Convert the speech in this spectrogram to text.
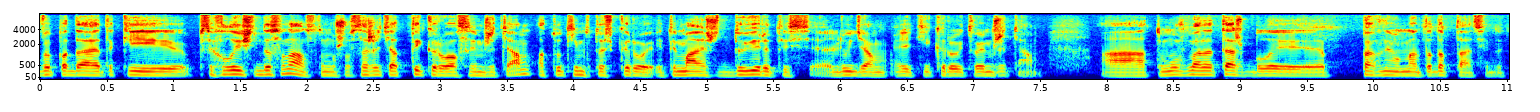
випадає такий психологічний дисонанс, тому що все життя ти керував своїм життям, а тут їм хтось керує, і ти маєш довіритись людям, які керують твоїм життям. А тому в мене теж були певний момент адаптації до цього.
